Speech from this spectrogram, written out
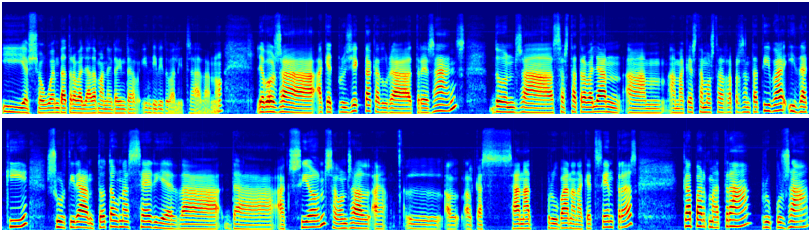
i això ho hem de treballar de manera individualitzada. No? Llavors, eh, aquest projecte, que dura tres anys, doncs eh, s'està treballant amb, amb aquesta mostra representativa i d'aquí sortiran tota una sèrie d'accions, segons el, eh, el, el, el que s'ha anat provant en aquests centres, que permetrà proposar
